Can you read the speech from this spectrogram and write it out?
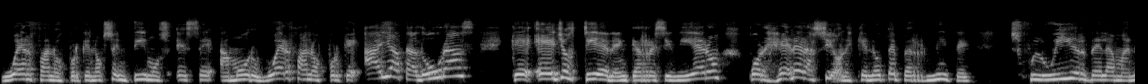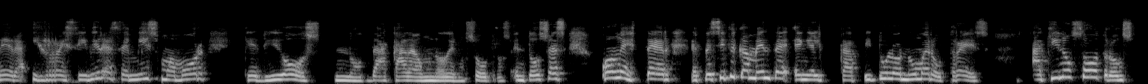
huérfanos porque no sentimos ese amor, huérfanos porque hay ataduras que ellos tienen, que recibieron por generaciones, que no te permite fluir de la manera y recibir ese mismo amor que Dios nos da a cada uno de nosotros. Entonces, con Esther, específicamente en el capítulo número 3, aquí nosotros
